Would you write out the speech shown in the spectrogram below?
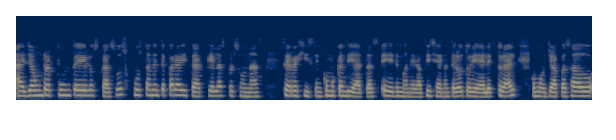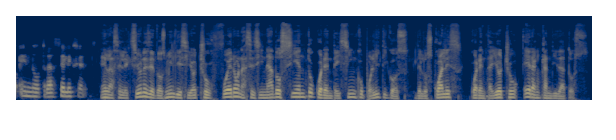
haya un repunte de los casos justamente para evitar que las personas se registren como candidatas eh, de manera oficial ante la autoridad electoral, como ya ha pasado en otras elecciones. En las elecciones de 2018 fueron asesinados 145 políticos, de los cuales 48 eran candidatos.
